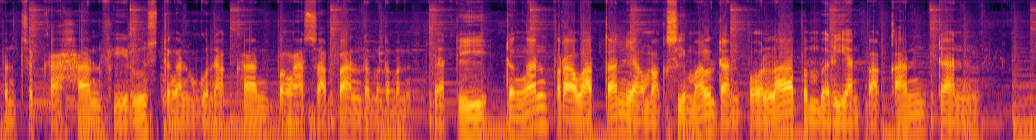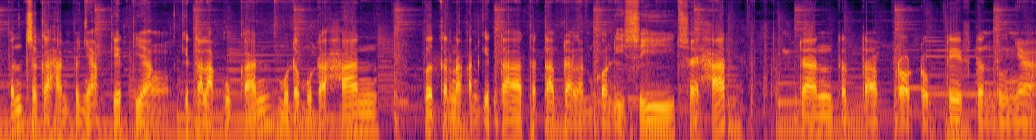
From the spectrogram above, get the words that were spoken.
pencegahan virus dengan menggunakan pengasapan teman-teman jadi dengan perawatan yang maksimal dan pola pemberian pakan dan pencegahan penyakit yang kita lakukan mudah-mudahan peternakan kita tetap dalam kondisi sehat dan tetap produktif tentunya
